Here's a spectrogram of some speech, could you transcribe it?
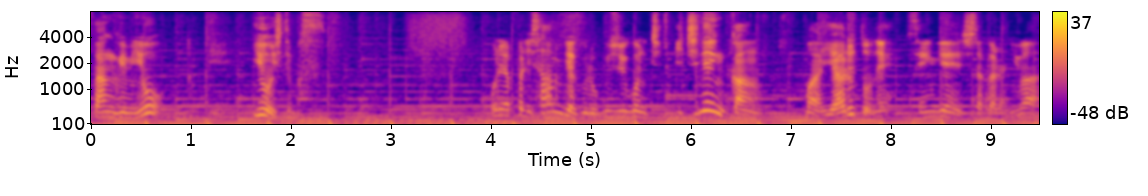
番組を用意してます。これやっぱり365日、1年間、まあ、やるとね、宣言したからには、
